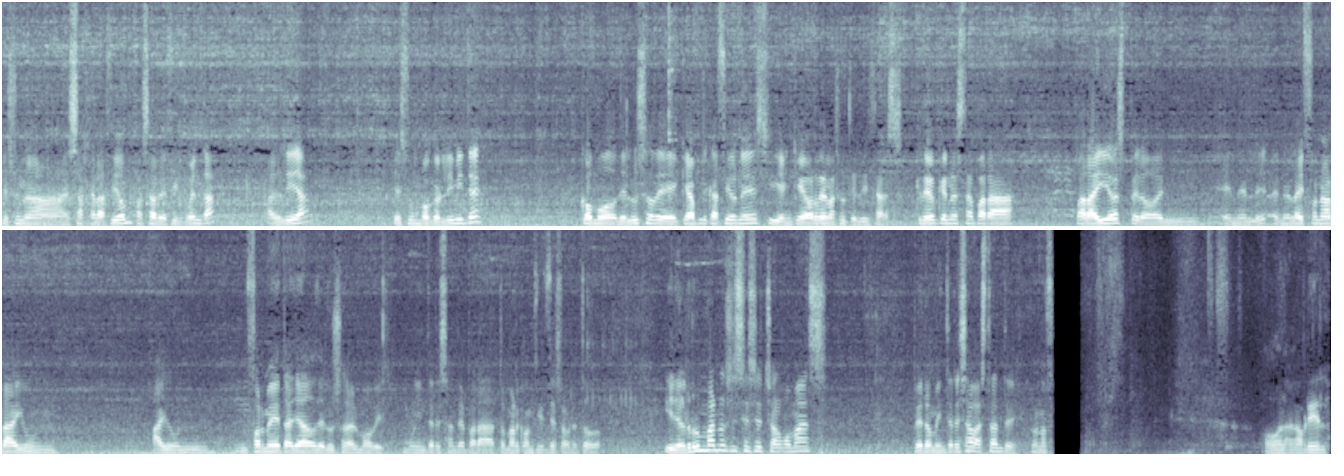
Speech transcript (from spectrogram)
que es una exageración, pasar de 50 al día, es un poco el límite, como del uso de qué aplicaciones y en qué orden las utilizas. Creo que no está para, para iOS, pero en, el, iPhone ahora hay un, hay un informe detallado del uso del móvil, muy interesante para tomar conciencia sobre todo. Y del Rumba no sé si has hecho algo más, pero me interesa bastante conocer. Hola Gabriel,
